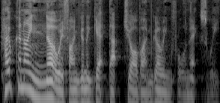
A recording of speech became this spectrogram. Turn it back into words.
How can I know if I'm going to get that job I'm going for next week?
